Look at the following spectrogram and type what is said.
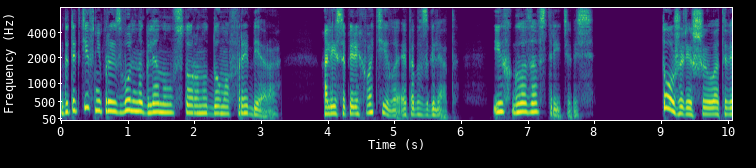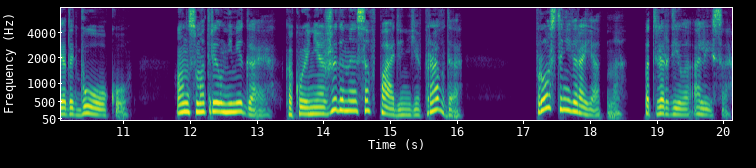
Детектив непроизвольно глянул в сторону дома Фребера. Алиса перехватила этот взгляд. Их глаза встретились. Тоже решил отведать Буоку. Он смотрел, не мигая. Какое неожиданное совпадение, правда? Просто невероятно, подтвердила Алиса.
